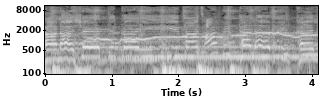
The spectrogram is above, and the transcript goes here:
झाला शेतकरी माझा विठ्ठल विठ्ठल.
